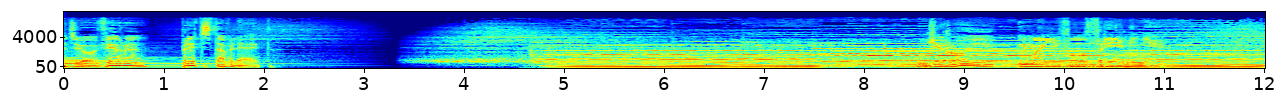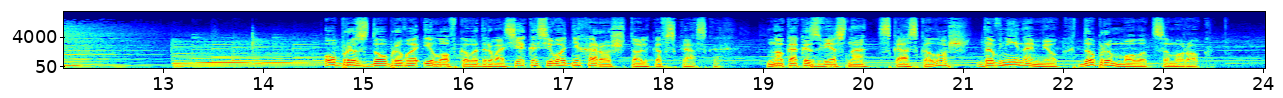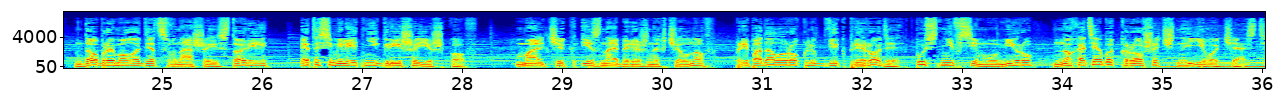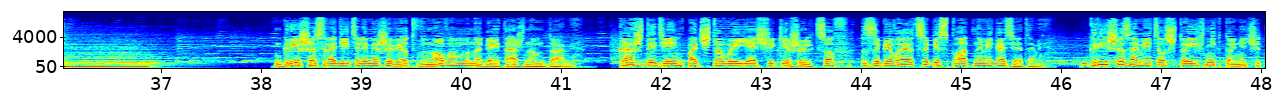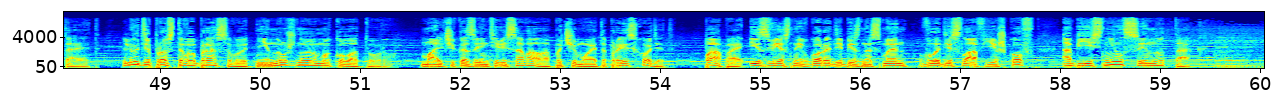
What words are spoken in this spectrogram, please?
Радио «Вера» представляет Герои моего времени Образ доброго и ловкого дровосека сегодня хорош только в сказках. Но, как известно, сказка ложь, да в ней намек, добрым молодцам урок. Добрый молодец в нашей истории – это семилетний Гриша Яшков – Мальчик из набережных Челнов преподал урок любви к природе, пусть не всему миру, но хотя бы крошечной его части. Гриша с родителями живет в новом многоэтажном доме. Каждый день почтовые ящики жильцов забиваются бесплатными газетами. Гриша заметил, что их никто не читает. Люди просто выбрасывают ненужную макулатуру. Мальчика заинтересовало, почему это происходит – Папа, известный в городе бизнесмен Владислав Ешков, объяснил сыну так.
